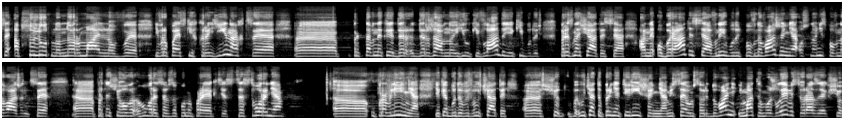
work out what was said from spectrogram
Це абсолютно нормально в європейських країнах. Це е, представники дер- державної гілки влади, які будуть призначатися, а не обиратися. В них будуть повноваження. Основні з повноважень це е, про те, що говор- говориться в законопроекті. Це створення. Е, Управління, яке буде вивчати е, що вивчати прийняті рішення місцевому самоврядуванні і мати можливість у разі, якщо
